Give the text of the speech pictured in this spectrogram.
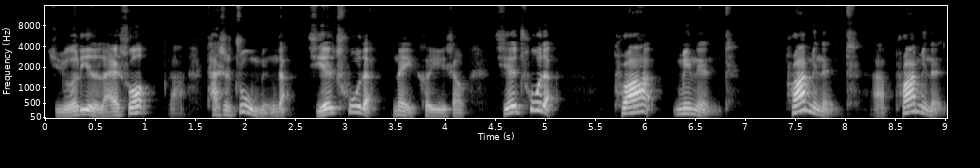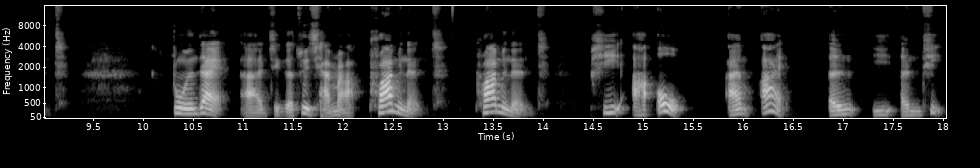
举个例子来说啊，他是著名的、杰出的内科医生，杰出的，prominent，prominent 啊，prominent，重音在啊这个最前面啊，prominent，prominent，p r o m i。n e n t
